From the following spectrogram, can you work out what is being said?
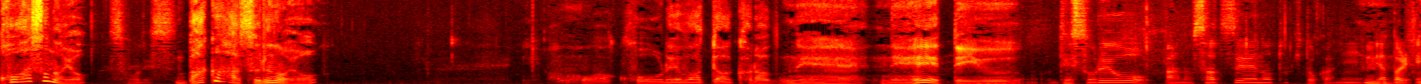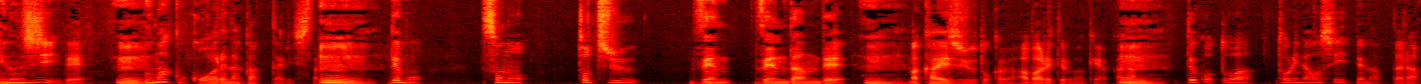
壊すのよ。そうです。爆破するのよ。これはだからねねえっていう。で、それを、あの、撮影の時とかに、やっぱり NG で、うまく壊れなかったりした。うん、でも、その途中、前、前段で、うん、まあ、怪獣とかが暴れてるわけやから。うん、ってことは、撮り直しってなったら、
